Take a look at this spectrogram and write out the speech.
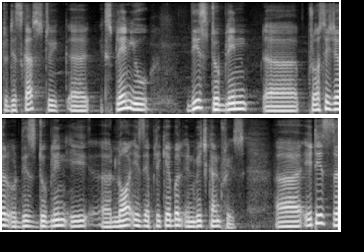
to discuss to uh, explain you this Dublin uh, procedure or this Dublin uh, law is applicable in which countries. Uh, it is uh,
